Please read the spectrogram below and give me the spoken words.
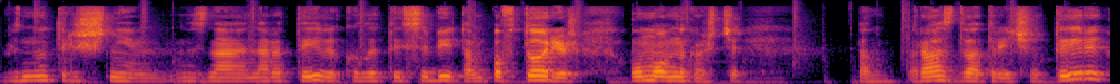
внутрішні, не знаю, наративи, коли ти собі там повторюєш, умовно кажучи, там раз, два, три, чотири,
